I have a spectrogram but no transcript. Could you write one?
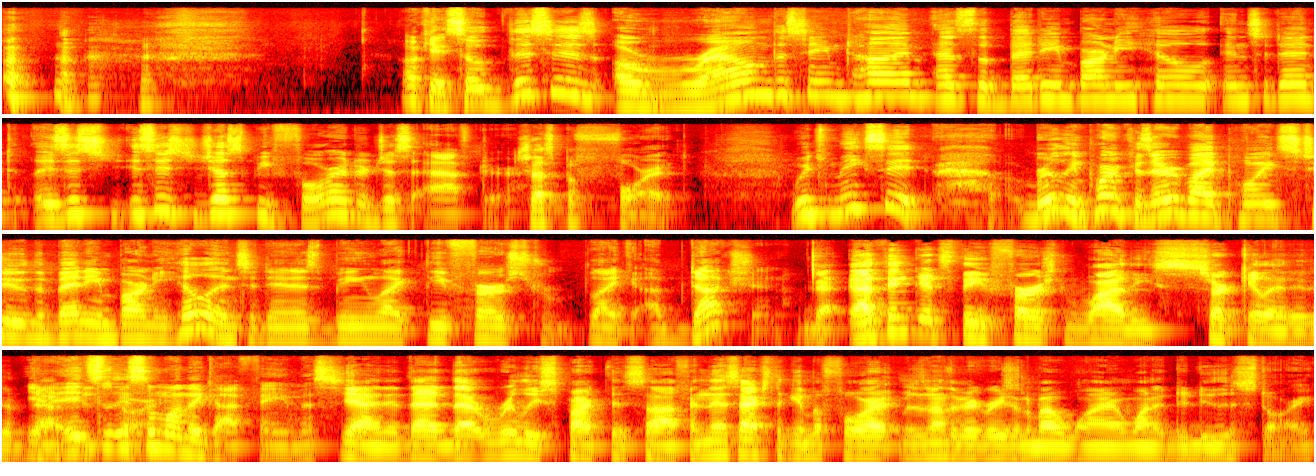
okay, so this is around the same time as the Betty and Barney Hill incident. Is this is this just before it or just after? Just before it. Which makes it really important because everybody points to the Betty and Barney Hill incident as being like the first like abduction. Yeah, I think it's the first widely circulated Yeah, abduction it's, it's the one that got famous. Yeah, that that really sparked this off, and this actually came before it. It was another big reason about why I wanted to do this story,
